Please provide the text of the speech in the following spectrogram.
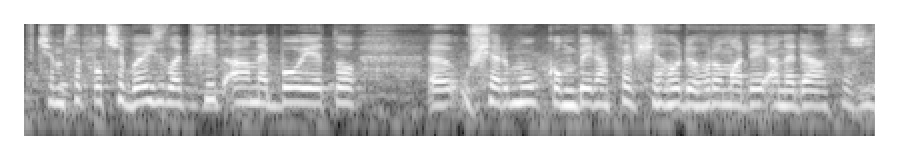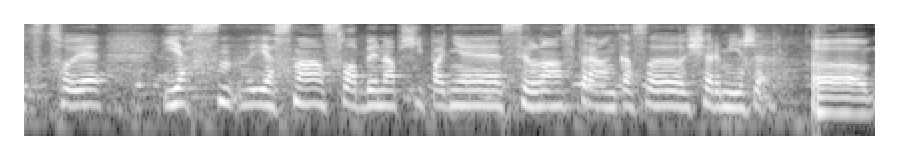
V čem se potřebuješ zlepšit? A nebo je to u šermu kombinace všeho dohromady a nedá se říct, co je jasn, jasná slabina, případně silná stránka šermíře? Uh,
